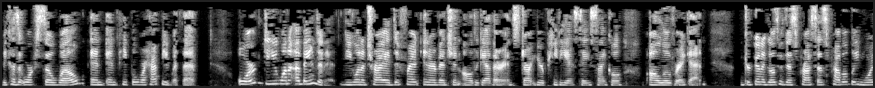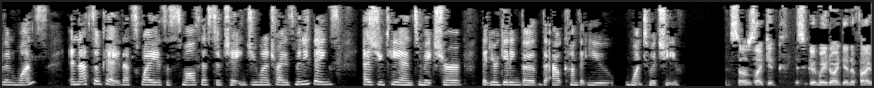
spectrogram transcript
because it works so well and, and people were happy with it? Or do you want to abandon it? Do you want to try a different intervention altogether and start your PDSA cycle all over again? You're going to go through this process probably more than once, and that's okay. That's why it's a small test of change. You want to try as many things as you can to make sure that you're getting the, the outcome that you want to achieve. It sounds like it, it's a good way to identify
